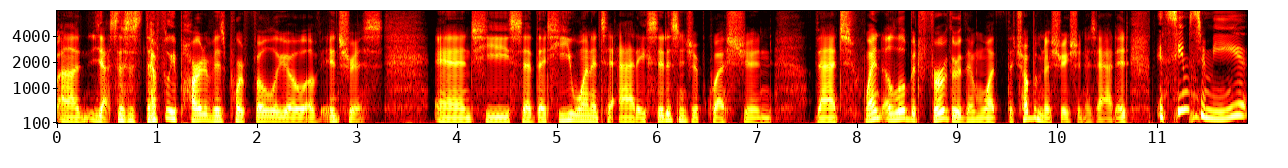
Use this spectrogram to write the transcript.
Uh, yes, this is definitely part of his portfolio of interests. And he said that he wanted to add a citizenship question that went a little bit further than what the Trump administration has added. It seems to me,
